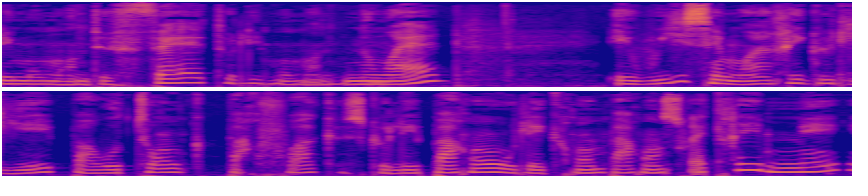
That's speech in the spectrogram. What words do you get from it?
les moments de fête, les moments de Noël. Et oui, c'est moins régulier, pas autant que parfois que ce que les parents ou les grands-parents souhaiteraient, mais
